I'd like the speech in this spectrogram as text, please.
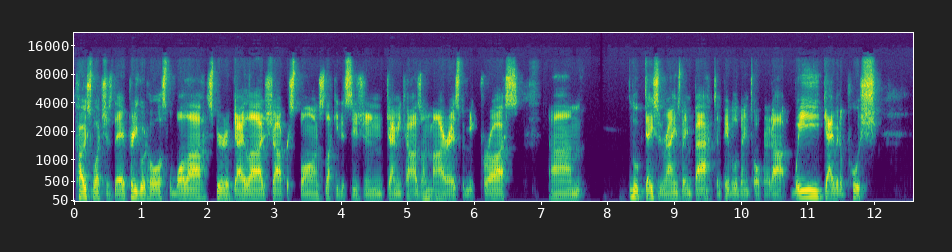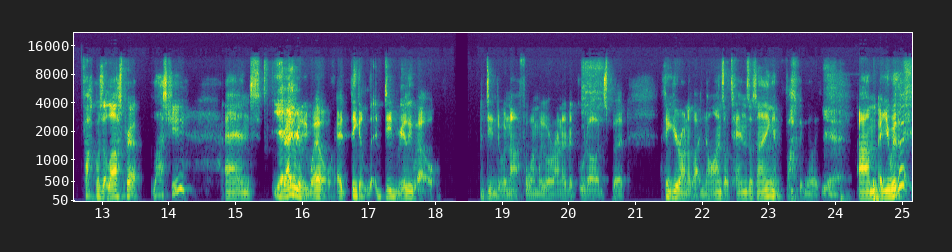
Coast Watch is there. Pretty good horse for Waller. Spirit of Gaylord, sharp response, lucky decision. Jamie Kah's on Mares for Mick Price. Um, look, decent rain's been backed and people have been talking it up. We gave it a push. Fuck, was it last prep last year? And Yeah. it ran really well. I think it, it did really well. It didn't do enough for when we were on it at good odds, but I think you're on at like nines or tens or something, and fuck it nearly. Yeah. Um, are you with it?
